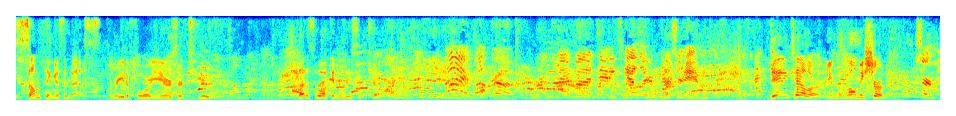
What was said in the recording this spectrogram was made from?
something is amiss. Three to four years or two. Let us walk into research, shall Hi, welcome. I'm uh, Danny Taylor. What's your name? Danny Taylor, you can call me Sherman. Sherman.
